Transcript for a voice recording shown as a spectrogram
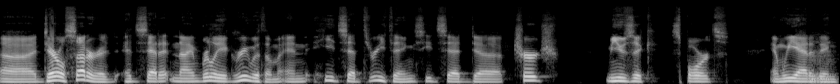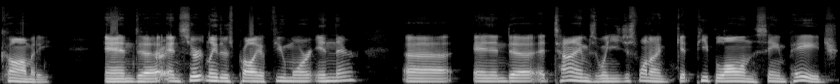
Uh, Darryl Sutter had, had said it, and I really agree with him. And he'd said three things. He'd said uh, church, music, sports, and we added in comedy. And uh, Right. and certainly there's probably a few more in there. Uh, and uh, at times when you just want to get people all on the same page,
